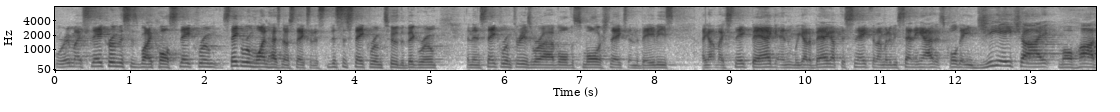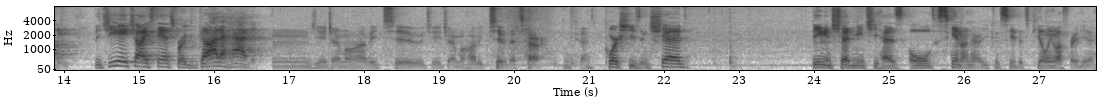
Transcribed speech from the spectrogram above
We're in my snake room. This is what I call snake room. Snake room one has no snakes. This this is snake room two, the big room. And then snake room three is where I have all the smaller snakes and the babies. I got my snake bag, and we got to bag up the snake that I'm going to be sending out. It's called a GHI Mojave. The GHI stands for gotta have it. Mm, GHI Mojave 2, GHI Mojave 2, that's her. Okay. Of course, she's in shed. Being in shed means she has old skin on her. You can see that's peeling off right here.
